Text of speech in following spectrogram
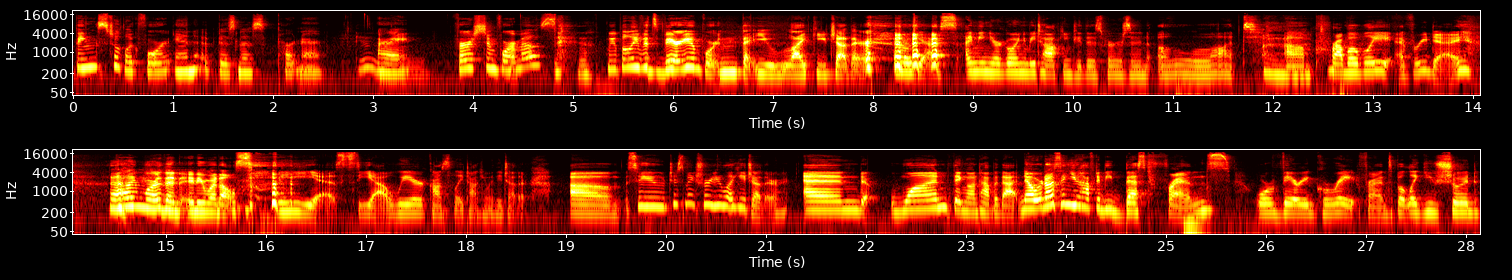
Things to look for in a business partner. Ooh. All right first and foremost, we believe it's very important that you like each other. oh, yes. I mean, you're going to be talking to this person a lot, a lot. Um, probably every day. Probably more than anyone else. yes. Yeah. We're constantly talking with each other. Um, so you just make sure you like each other. And one thing on top of that now, we're not saying you have to be best friends or very great friends, but like you should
